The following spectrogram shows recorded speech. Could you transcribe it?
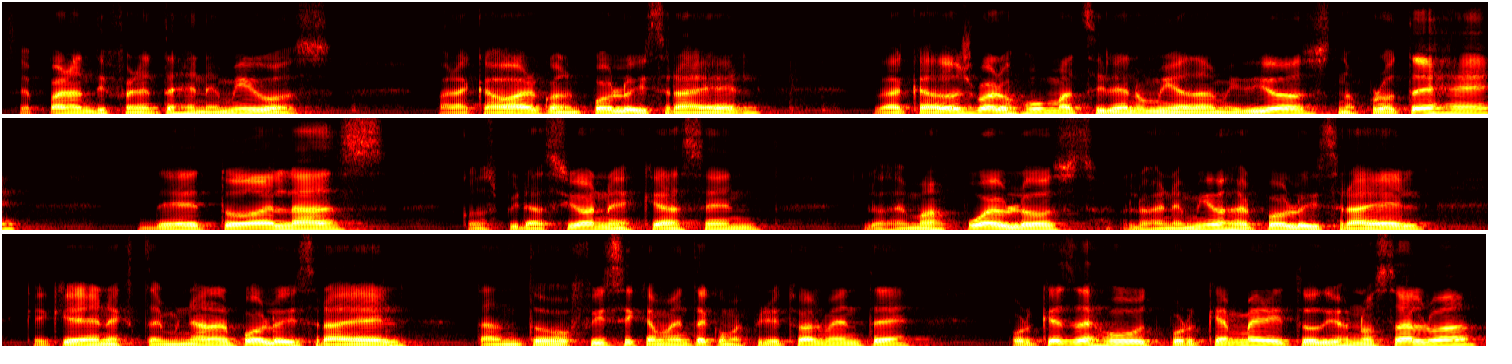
separan diferentes enemigos para acabar con el pueblo de Israel. Vakadosh baruhu matzilenu miyadam. Y Dios nos protege de todas las conspiraciones que hacen los demás pueblos, los enemigos del pueblo de Israel, que quieren exterminar al pueblo de Israel, tanto físicamente como espiritualmente ¿Por qué Zehut? ¿Por qué mérito Dios nos salva?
